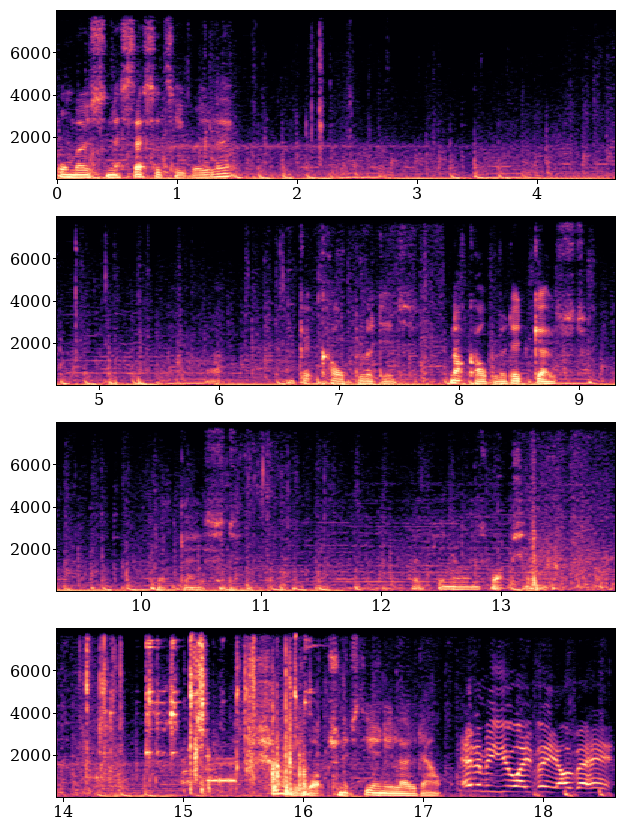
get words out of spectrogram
Almost necessity, really. Right, Get cold-blooded. Not cold-blooded, ghost. Get ghost. Hopefully no one's watching. Shouldn't be watching, it's the only loadout. Enemy UAV overhead.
